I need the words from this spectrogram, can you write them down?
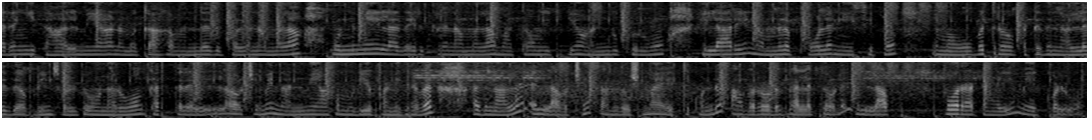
இறங்கி தாழ்மையாக நமக்காக வந்தது போல் நம்மலாம் ஒன்றுமே இல்லாத இருக்கிற நம்மலாம் மற்றவங்கக்கிட்டேயும் அன்பு கூறுவோம். எல்லாரையும் நம்மளை போல் நேசிப்போம். நம்ம உபத்திரவப்பட்டது நல்லது அப்படின்னு சொல்லிட்டு உணர்வோம். கர்த்தர் எல்லாவற்றையுமே நன்மையாக முடிவு பண்ணுகிறவர். அதனால் எல்லாவற்றையும் சந்தோஷமாக ஏற்றுக்கொண்டு அவரோட பலத்தோட எல்லா போராட்டங்களையும் மேற்கொள்வோம்.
